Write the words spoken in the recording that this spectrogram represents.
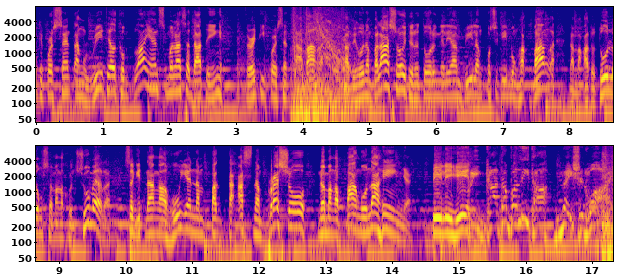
40% ang retail compliance mula sa dating 30% lamang. Sabi ho ng palasyo, itinuturing nila yan bilang positibong hakbang na makatutulong sa mga consumer sa gitna nga ho yan ng pagtaas ng presyo ng mga pangunahing bilihin. Brigada balita nationwide.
